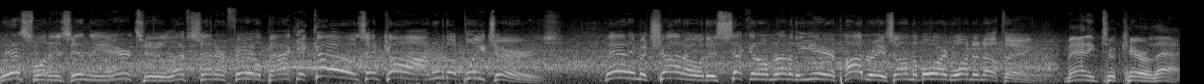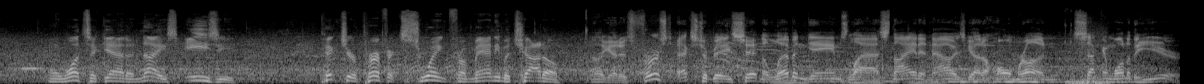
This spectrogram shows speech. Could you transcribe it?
This one is in the air to left center field. Back it goes and gone into the bleachers. Manny Machado with his second home run of the year. Padres on the board, one to nothing. Manny took care of that. And once again, a nice, easy, picture perfect swing from Manny Machado. Well, he got his first extra base hit in 11 games last night, and now he's got a home run, second one of the year.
